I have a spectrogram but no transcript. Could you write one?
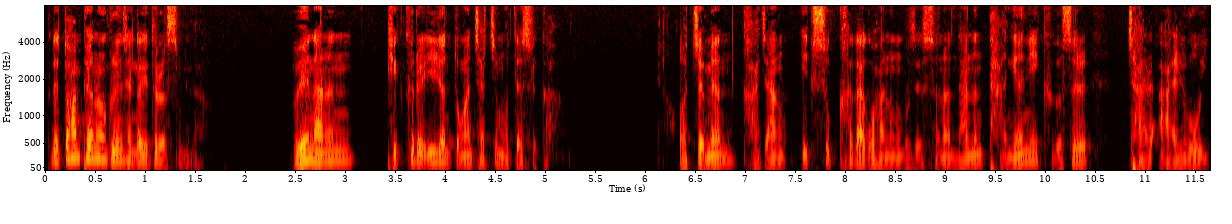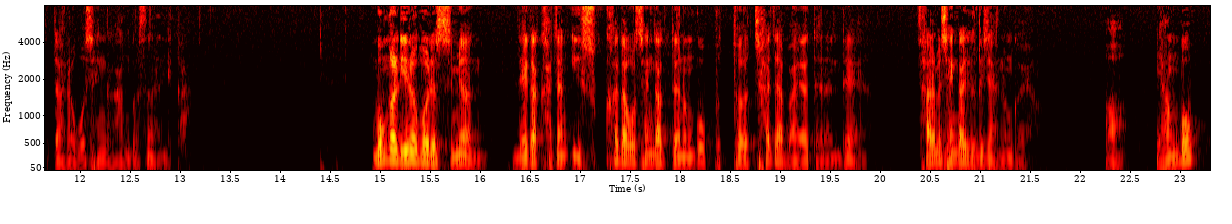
근데 또 한편으로는 그런 생각이 들었습니다. 왜 나는 피크를 1년 동안 찾지 못했을까? 어쩌면 가장 익숙하다고 하는 곳에서는 나는 당연히 그것을 잘 알고 있다라고 생각한 것은 아닐까. 뭔가를 잃어버렸으면 내가 가장 익숙하다고 생각되는 곳부터 찾아봐야 되는데 사람의 생각이 그러지 않은 거예요. 어, 양복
